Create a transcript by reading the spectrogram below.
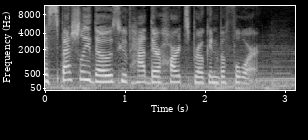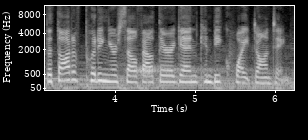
especially those who've had their hearts broken before. The thought of putting yourself out there again can be quite daunting.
